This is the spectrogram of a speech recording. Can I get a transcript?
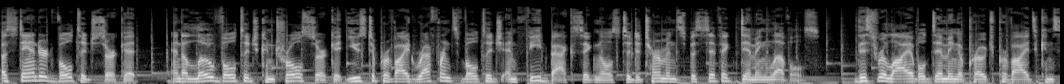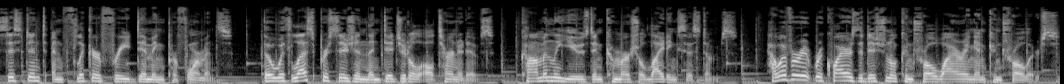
a standard voltage circuit and a low voltage control circuit used to provide reference voltage and feedback signals to determine specific dimming levels. This reliable dimming approach provides consistent and flicker-free dimming performance, though with less precision than digital alternatives, commonly used in commercial lighting systems. However, it requires additional control wiring and controllers.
